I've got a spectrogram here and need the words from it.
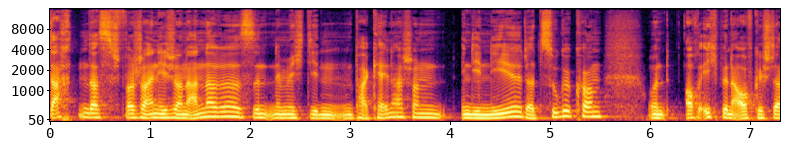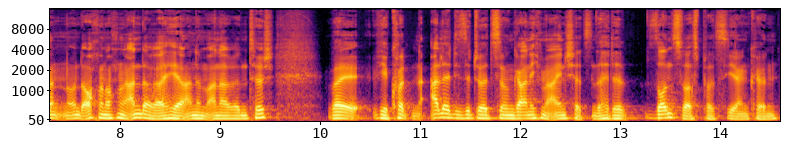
dachten das wahrscheinlich schon andere. Es sind nämlich die, ein paar Kellner schon in die Nähe dazugekommen und auch ich bin aufgestanden und auch noch ein anderer Herr an einem anderen Tisch, weil wir konnten alle die Situation gar nicht mehr einschätzen. Da hätte sonst was passieren können.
